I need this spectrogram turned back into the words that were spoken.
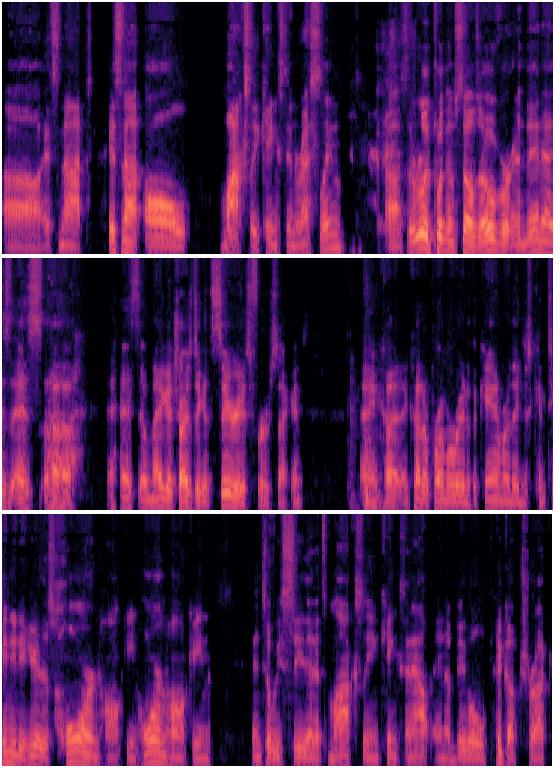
Uh, it's not it's not all Moxley Kingston wrestling. Uh, so they're really putting themselves over. And then as as uh, as Omega tries to get serious for a second and cut and cut a promo right at the camera, they just continue to hear this horn honking, horn honking, until we see that it's Moxley and Kingston out in a big old pickup truck,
